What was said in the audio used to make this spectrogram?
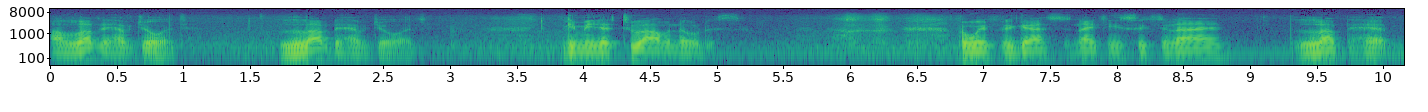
I love to have George. Love to have George. Give me just two hour notice. Been waiting for the guys since 1969. Love to have him.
